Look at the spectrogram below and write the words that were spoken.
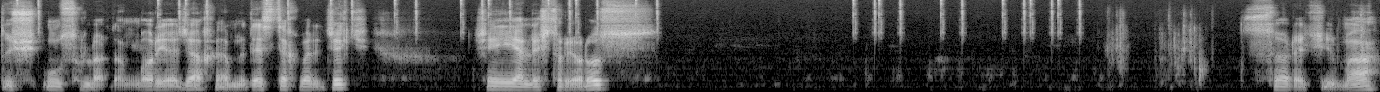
dış unsurlardan koruyacak hem de destek verecek şeyi yerleştiriyoruz. Sonracığıma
